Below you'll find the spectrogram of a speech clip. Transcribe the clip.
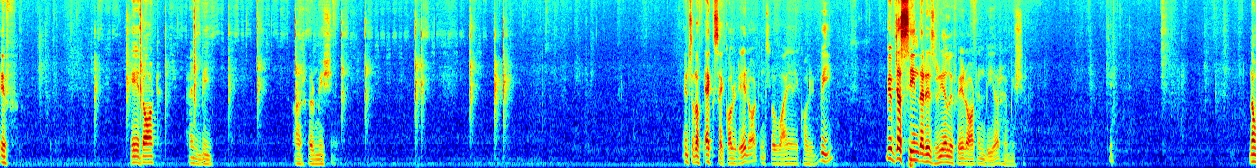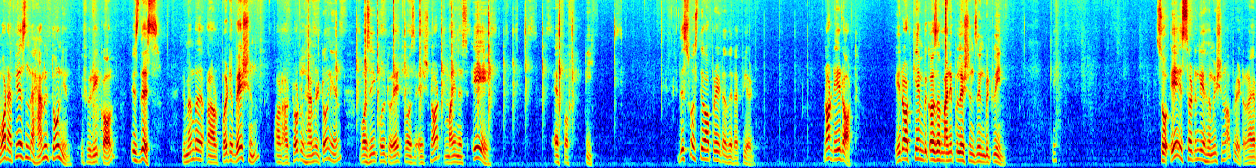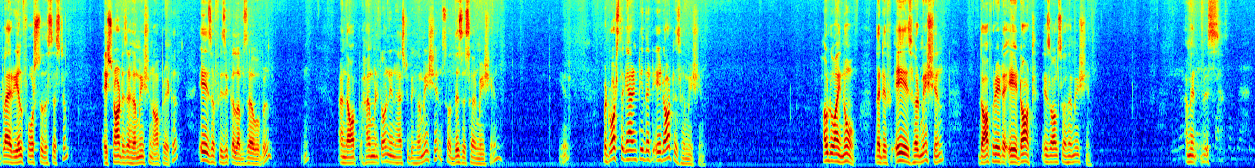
if A dot and B are Hermitian. Instead of x I call it A dot, instead of y I call it B. We have just seen that it is real if A dot and B are Hermitian. Okay. Now what appears in the Hamiltonian if you recall is this. Remember our perturbation or our total Hamiltonian was equal to h was h naught minus a f of t. This was the operator that appeared not a dot a dot came because of manipulations in between. Okay. So A is certainly a Hermitian operator. I apply real force to the system. H naught is a Hermitian operator. A is a physical observable. Hmm, and the Hamiltonian has to be Hermitian so this is Hermitian. Here but what is the guarantee that A dot is Hermitian? How do I know that if A is Hermitian the operator A dot is also Hermitian I mean this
